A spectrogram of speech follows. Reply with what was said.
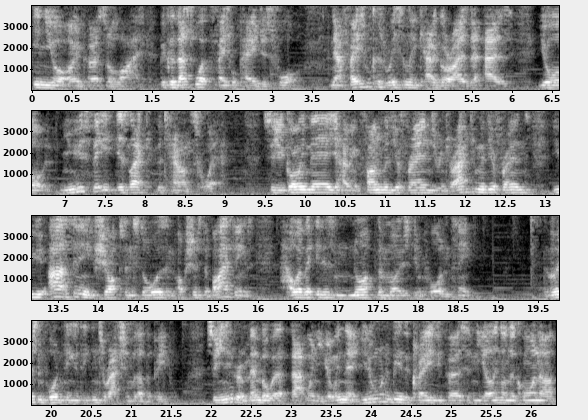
in your own personal life because that's what Facebook page is for. Now, Facebook has recently categorized it as your news feed is like the town square. So you're going there, you're having fun with your friends, you're interacting with your friends, you are seeing shops and stores and options to buy things. However, it is not the most important thing. The most important thing is the interaction with other people. So you need to remember that when you go in there. You don't want to be the crazy person yelling on the corner,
